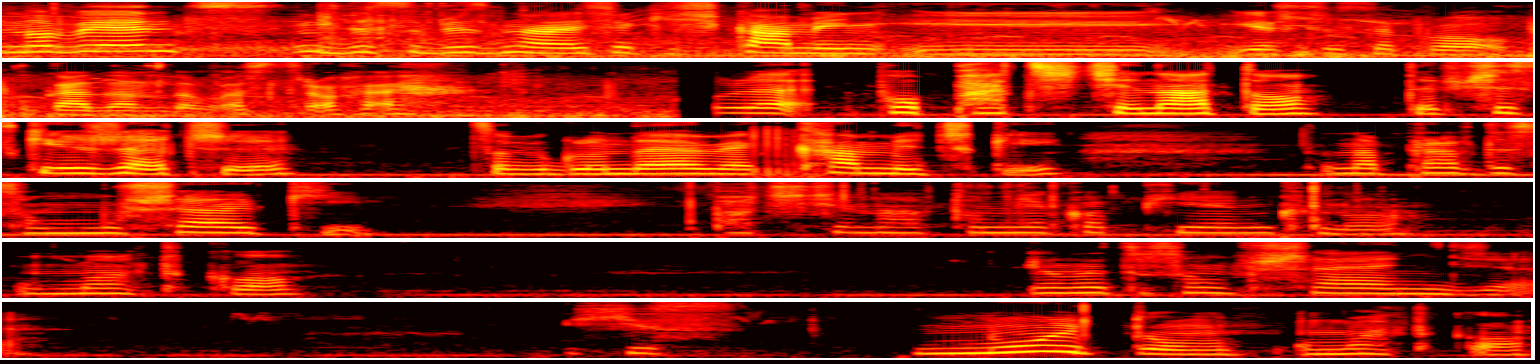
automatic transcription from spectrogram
No więc idę sobie znaleźć jakiś kamień i jeszcze sobie po, pogadam do Was trochę. W ogóle popatrzcie na to, te wszystkie rzeczy, co wyglądają jak kamyczki, to naprawdę są muszelki. Patrzcie na to, jaka piękna. O matko. I one tu są wszędzie. Ich jest multum, o matko.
